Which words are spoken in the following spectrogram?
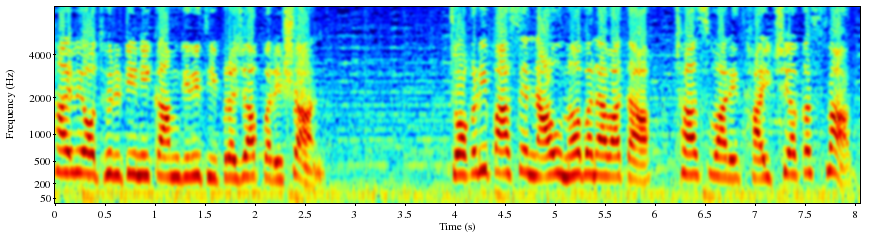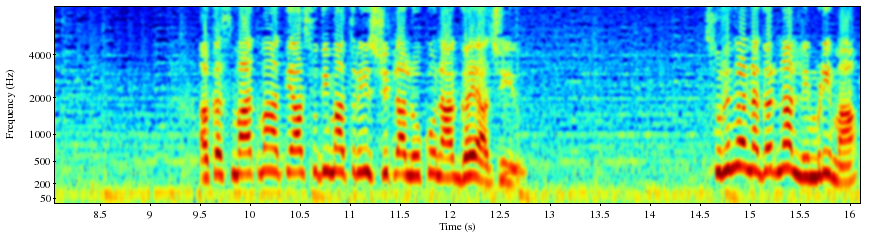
હાઈવે ઓથોરિટીની કામગીરીથી પ્રજા પરેશાન. ચોકડી પાસે નાળું ન બનાવાતા છાસવારે થાય છે અકસ્માત. અકસ્માતમાં અત્યાર સુધીમાં ત્રીસ જેટલા લોકોના ગયા જીવ. સુરેન્દ્રનગરના લીમડીમાં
